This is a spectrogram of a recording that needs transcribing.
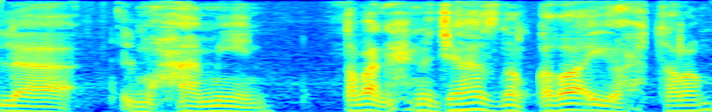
للمحامين. طبعا إحنا جهازنا القضائي يحترم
